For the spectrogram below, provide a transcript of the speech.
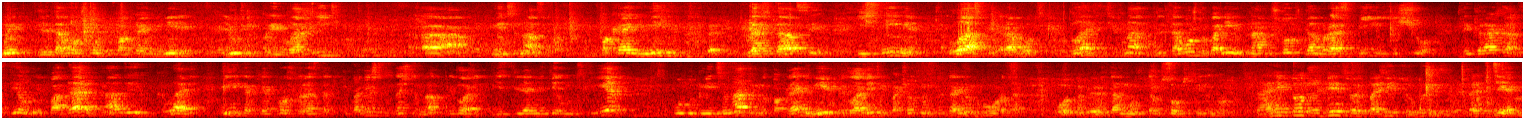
Мы для того, чтобы, по крайней мере, людям предложить а, меценатство, по крайней мере, дождаться и с ними ласково работать. Платить их надо для того, чтобы они нам что-то там разбили еще. Для горожан сделали подарок, надо их гладить. Или, как я в прошлый раз так, ну, конечно, значит, им надо предложить. Если они сделают сквер, будут меценатами, но, по крайней мере, предложить им почетным гражданину города. Вот, например, тому же там собственнику. Да Они в тот же день свою позицию выразили, да? Где?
